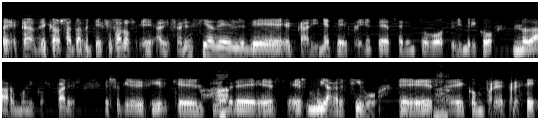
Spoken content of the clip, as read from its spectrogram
Eh, claro, eh, claro, exactamente. Fijaros, eh, a diferencia del de clarinete, el clarinete de ser un tubo cilíndrico no da armónicos pares. Eso quiere decir que el Ah. timbre es, es muy agresivo. eh, es Ah. eh, como pare- parece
